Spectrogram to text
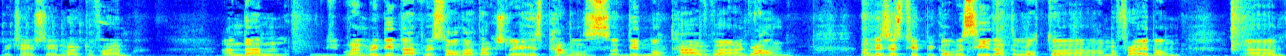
we changed the inverter for him. And then when we did that, we saw that actually his panels did not have uh, ground. And this is typical. We see that a lot, uh, I'm afraid, on um,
